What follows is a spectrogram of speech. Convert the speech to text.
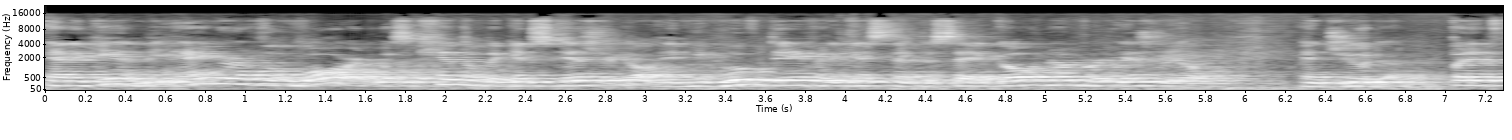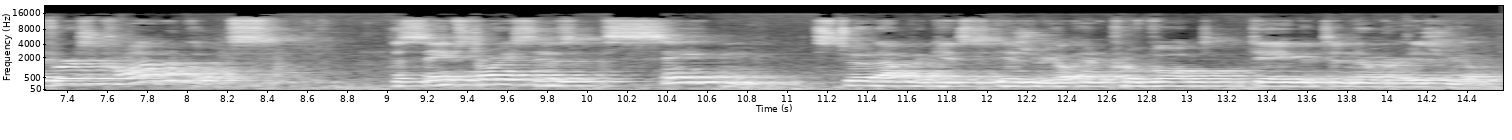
And again, the anger of the Lord was kindled against Israel, and he moved David against them to say, Go number Israel and Judah. But in 1 Chronicles, the same story says Satan stood up against Israel and provoked David to number Israel.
